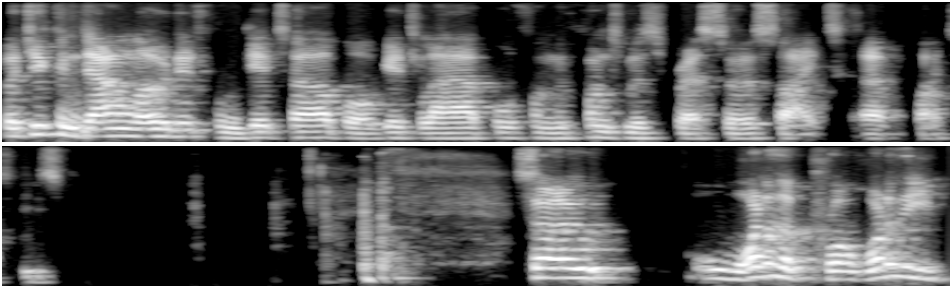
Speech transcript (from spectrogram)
but you can download it from GitHub or GitLab or from the Quantum Espresso site uh, quite easy. So what are the pro what are the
